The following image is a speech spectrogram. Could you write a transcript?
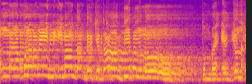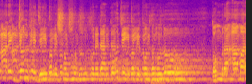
আল্লাহ রাব্বুল আলামিন ইমানদারদেরকে ডাক দিয়ে বলল, তোমরা একজন আরেকজনকে যেইভাবে সম্বোধন করে ডাকো, যেইভাবে কথা বলো। তোমরা আমার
